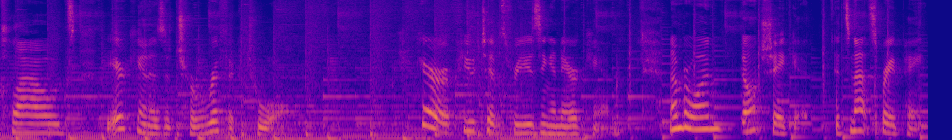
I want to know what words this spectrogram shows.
clouds. The air can is a terrific tool. Here are a few tips for using an air can. Number one, don't shake it. It's not spray paint.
